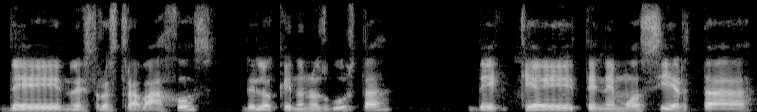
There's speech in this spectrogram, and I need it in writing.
de nuestros trabajos, de lo que no nos gusta, de que tenemos cierta,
